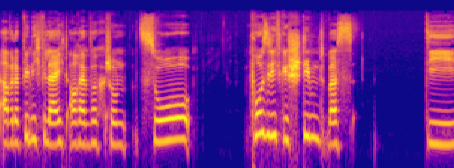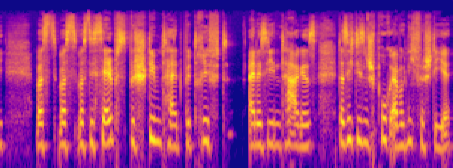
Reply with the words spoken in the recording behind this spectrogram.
Aber da bin ich vielleicht auch einfach schon so positiv gestimmt, was die, was, was, was die Selbstbestimmtheit betrifft eines jeden Tages, dass ich diesen Spruch einfach nicht verstehe.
